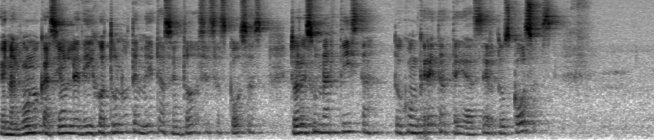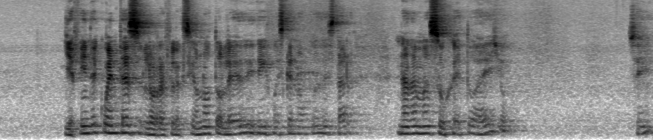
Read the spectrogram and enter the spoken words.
en alguna ocasión le dijo, tú no te metas en todas esas cosas, tú eres un artista, tú concrétate a hacer tus cosas. Y a fin de cuentas lo reflexionó Toledo y dijo, es que no puede estar nada más sujeto a ello. ¿Sí?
